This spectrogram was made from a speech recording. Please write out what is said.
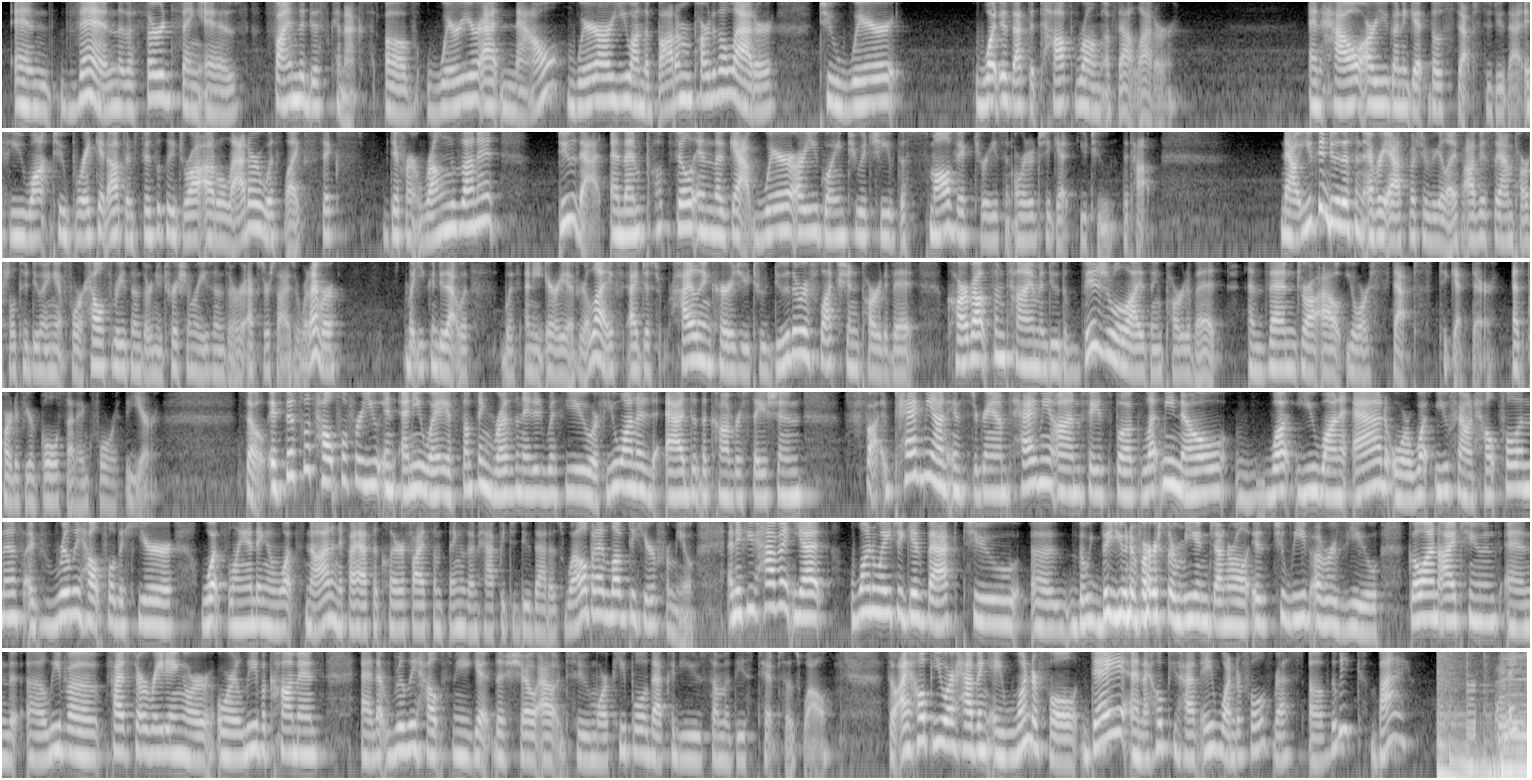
and then the third thing is find the disconnects of where you're at now where are you on the bottom part of the ladder to where what is at the top rung of that ladder and how are you going to get those steps to do that if you want to break it up and physically draw out a ladder with like six different rungs on it do that and then p- fill in the gap. Where are you going to achieve the small victories in order to get you to the top? Now, you can do this in every aspect of your life. Obviously, I'm partial to doing it for health reasons or nutrition reasons or exercise or whatever, but you can do that with with any area of your life. I just highly encourage you to do the reflection part of it, carve out some time and do the visualizing part of it, and then draw out your steps to get there as part of your goal setting for the year. So, if this was helpful for you in any way, if something resonated with you, or if you wanted to add to the conversation, tag me on Instagram, tag me on Facebook. Let me know what you want to add or what you found helpful in this. It's really helpful to hear what's landing and what's not. And if I have to clarify some things, I'm happy to do that as well. But I'd love to hear from you. And if you haven't yet, one way to give back to uh, the, the universe or me in general is to leave a review. Go on iTunes and uh, leave a five star rating or, or leave a comment. And that really helps me get the show out to more people that could use some of these tips as well. So I hope you are having a wonderful day and I hope you have a wonderful rest of the week. Bye. Thank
